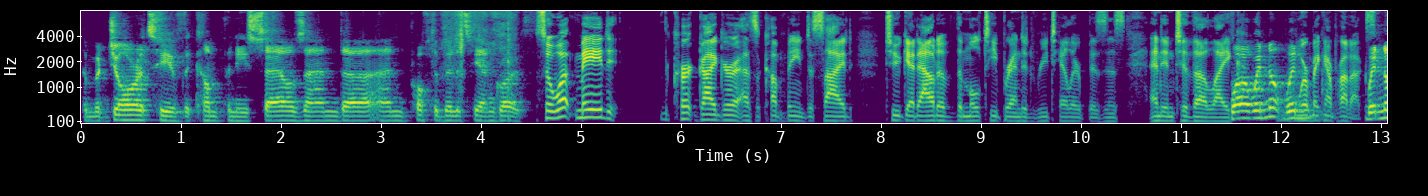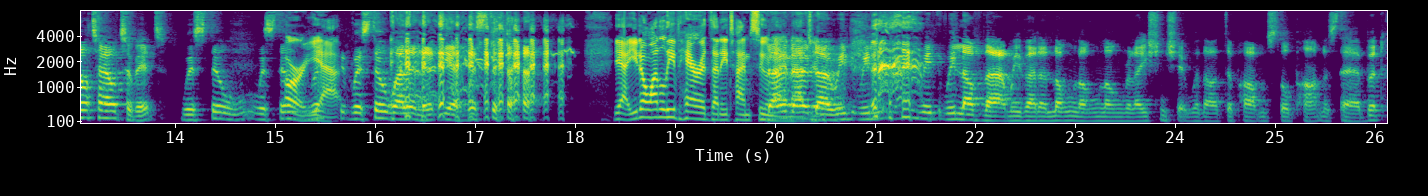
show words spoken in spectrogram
the majority of the company's sales and uh, and profitability and growth. So what made Kurt Geiger as a company decide to get out of the multi-branded retailer business and into the like? Well, we're not. We're, we're making our products. We're not out of it. We're still. We're still. Or, yeah. We're, we're still well in it. Yeah. Still, yeah. You don't want to leave Harrods anytime soon. No, no, no. We, we we we love that, and we've had a long, long, long relationship with our department store partners there. But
